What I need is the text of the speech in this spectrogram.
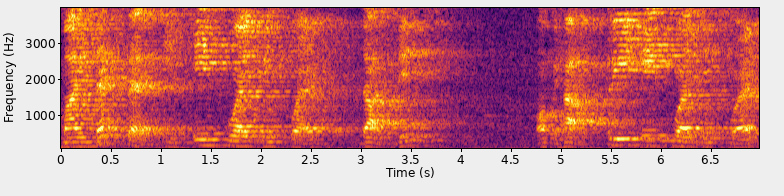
my next term is a squared b squared. That's this. Okay, have 3a squared b squared.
